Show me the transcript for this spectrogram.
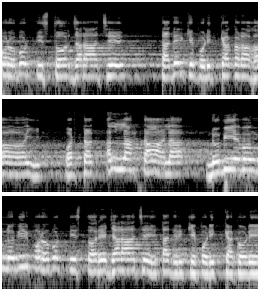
পরবর্তী স্তর যারা আছে, তাদেরকে পরীক্ষা করা হয়। অর্থাৎ আল্লাহ তাআলা নবী এবং নবীর পরবর্তী স্তরে যারা আছে, তাদেরকে পরীক্ষা করে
